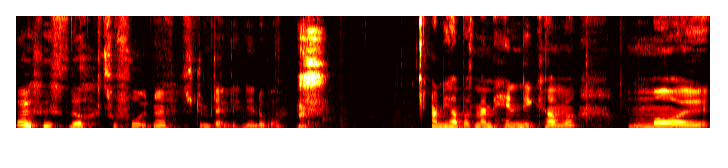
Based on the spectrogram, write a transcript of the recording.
es ist noch zu früh. Das stimmt eigentlich nicht, aber. Und ich habe auf meinem Handycover mal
